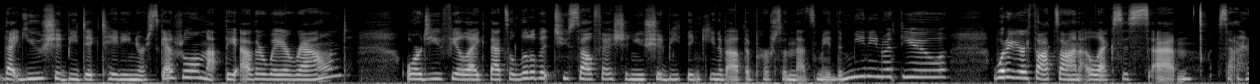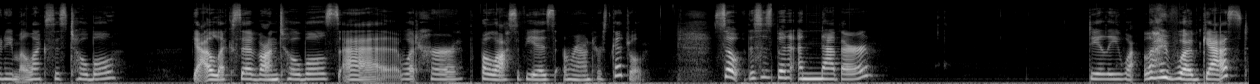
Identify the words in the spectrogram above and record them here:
that you should be dictating your schedule not the other way around or do you feel like that's a little bit too selfish and you should be thinking about the person that's made the meeting with you? What are your thoughts on Alexis? Um, is that her name? Alexis Tobel? Yeah, Alexa Von Tobel's, uh, what her philosophy is around her schedule. So, this has been another daily live webcast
